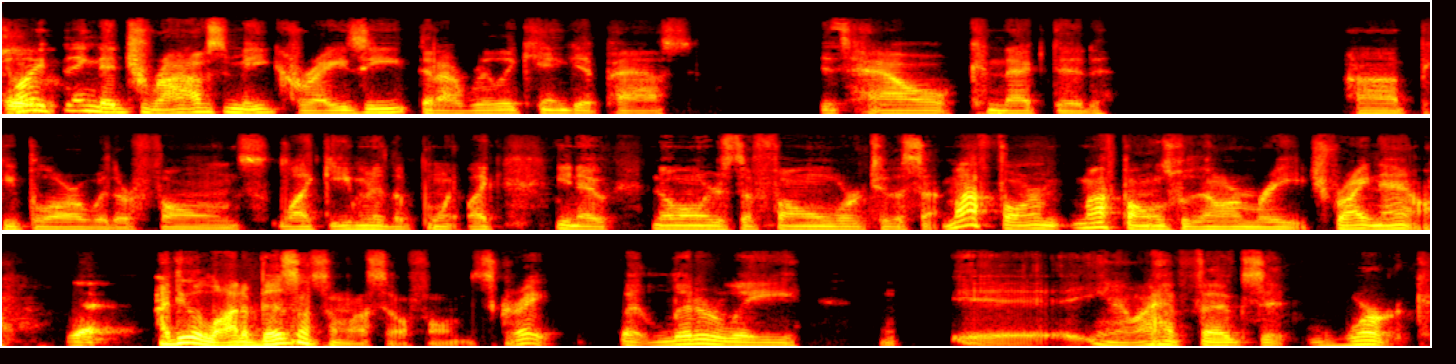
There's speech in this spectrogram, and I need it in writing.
The only thing that drives me crazy that I really can't get past is how connected uh, people are with their phones. Like even to the point, like you know, no longer does the phone work to the side. My phone, my phone's within arm reach right now. Yeah. I do a lot of business on my cell phone. It's great, but literally, eh, you know, I have folks that work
